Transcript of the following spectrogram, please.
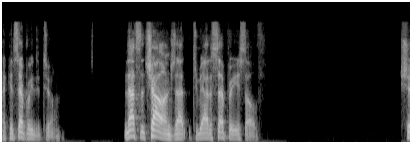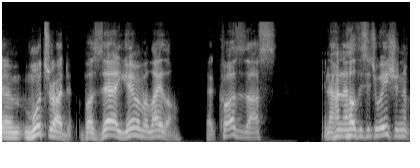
I can separate the two. And that's the challenge that to be able to separate yourself. That causes us in a unhealthy situation,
